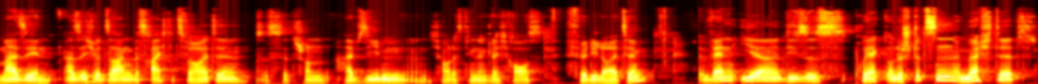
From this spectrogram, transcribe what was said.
Mal sehen. Also ich würde sagen, das reicht jetzt für heute. Es ist jetzt schon halb sieben. Ich hau das Ding dann gleich raus für die Leute. Wenn ihr dieses Projekt unterstützen möchtet,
